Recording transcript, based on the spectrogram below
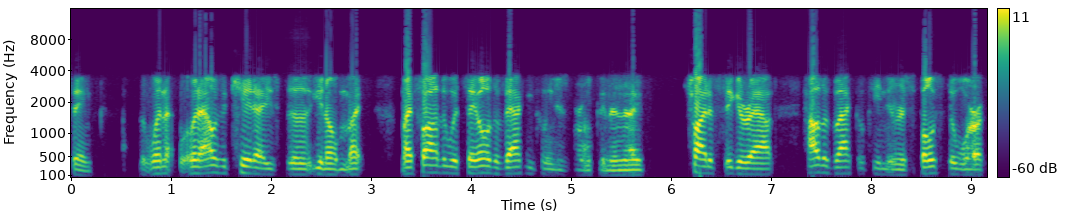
think. When when I was a kid, I used to, you know, my my father would say, "Oh, the vacuum cleaner's broken," and I try to figure out how the vacuum cleaner is supposed to work.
